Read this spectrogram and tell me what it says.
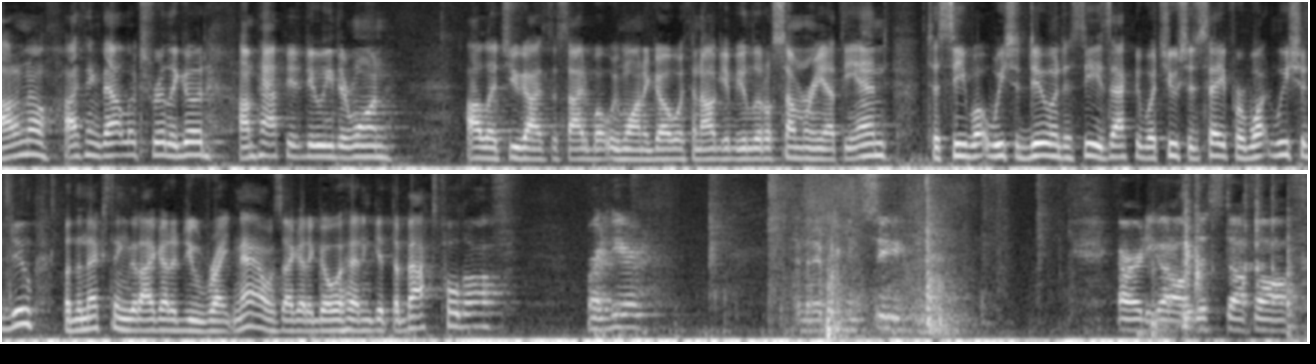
I don't know. I think that looks really good. I'm happy to do either one. I'll let you guys decide what we want to go with and I'll give you a little summary at the end to see what we should do and to see exactly what you should say for what we should do. But the next thing that I got to do right now is I got to go ahead and get the backs pulled off right here. And then if you can see, I already got all this stuff off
